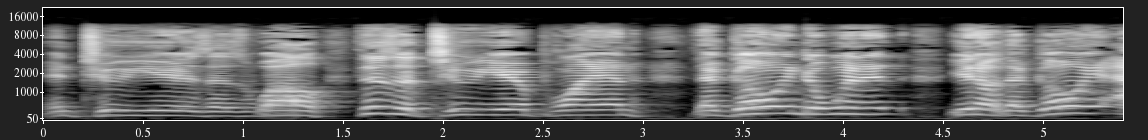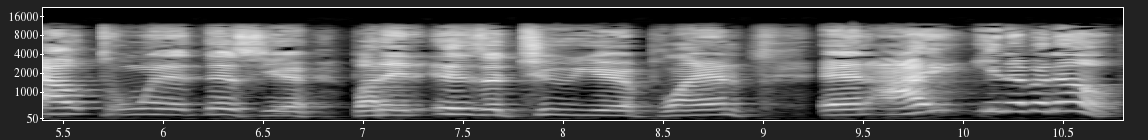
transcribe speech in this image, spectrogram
in two years as well. This is a two year plan. They're going to win it, you know, they're going out to win it this year, but it is a two year plan. And I, you never know.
